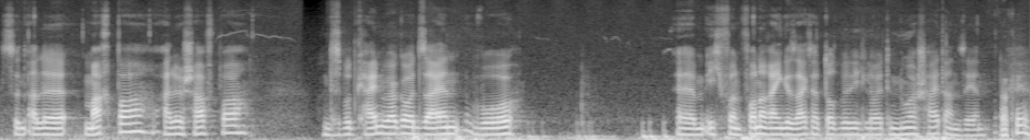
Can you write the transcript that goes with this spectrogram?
sind alle machbar, alle schaffbar Und es wird kein Workout sein, wo ähm, ich von vornherein gesagt habe, dort will ich Leute nur scheitern sehen. Okay.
